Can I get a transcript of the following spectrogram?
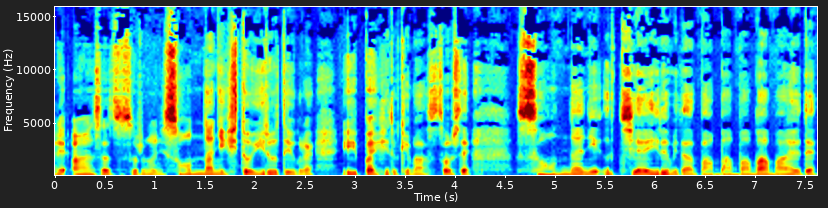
人暗殺するのにそんなに人いるっていうぐらいいっぱい人来ます。そして、そんなに打ち合いいるみたいな、バンバンバンバンバン言うて、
